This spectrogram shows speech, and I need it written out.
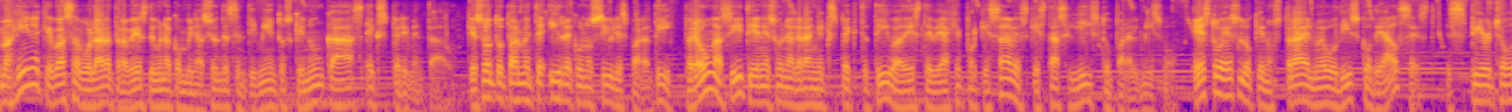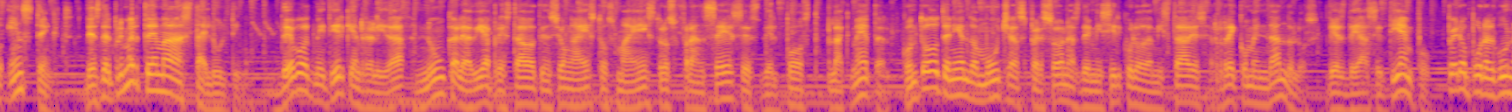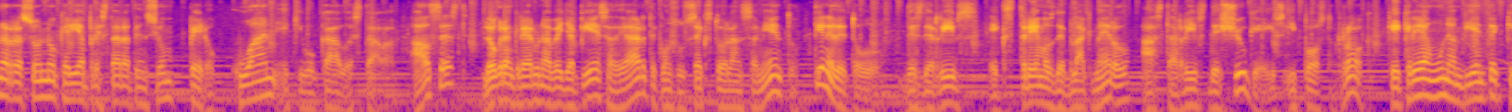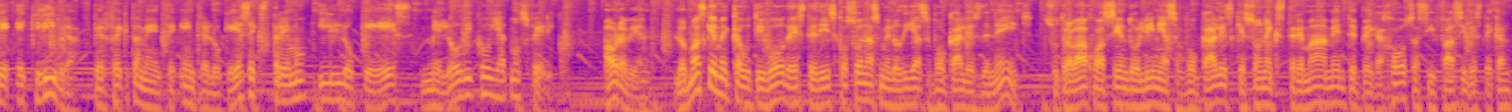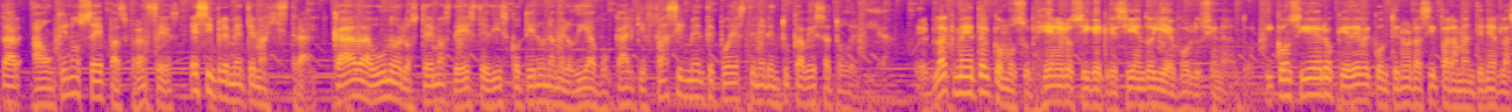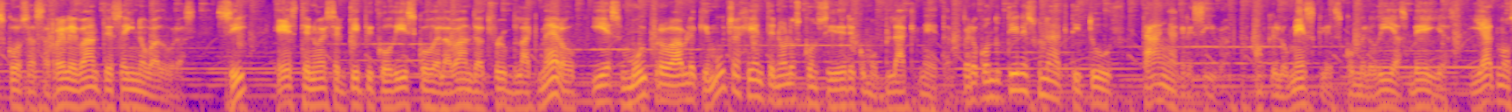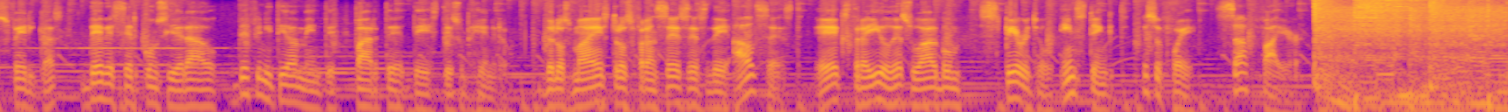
Imagina que vas a volar a través de una combinación de sentimientos que nunca has experimentado, que son totalmente irreconocibles para ti, pero aún así tienes una gran expectativa de este viaje porque sabes que estás listo para el mismo. Esto es lo que nos trae el nuevo disco de Alcest, Spiritual Instinct, desde el primer tema hasta el último. Debo admitir que en realidad nunca le había prestado atención a estos maestros franceses del post-black metal, con todo teniendo muchas personas de mi círculo de amistades recomendándolos desde hace tiempo, pero por alguna razón no quería prestar atención, pero cuán equivocado estaba. Alcest logran crear una bella pieza de arte con su sexto lanzamiento. Tiene de todo, desde riffs extremos de black metal hasta riffs de shoegaze y post-rock, que crean un ambiente que equilibra perfectamente entre lo que es extremo y lo que es melódico y atmosférico. Ahora bien, lo más que me cautivó de este disco son las melodías vocales de Nate. Su trabajo haciendo líneas vocales que son extremadamente pegajosas y fáciles de cantar, aunque no sepas francés, es simplemente magistral. Cada uno de los temas de este disco tiene una melodía vocal que fácilmente puedes tener en tu cabeza todo el día. El black metal como subgénero sigue creciendo y evolucionando, y considero que debe continuar así para mantener las cosas relevantes e innovadoras. Sí, este no es el típico disco de la banda True Black Metal, y es muy probable que mucha gente no los considere como black metal, pero cuando tienes una actitud tan agresiva, aunque lo mezcles con melodías bellas y atmosféricas, debe ser considerado definitivamente parte de este subgénero de los maestros franceses de Alcest, he extraído de su álbum Spiritual Instinct. Eso fue Sapphire.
